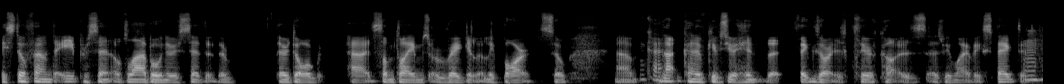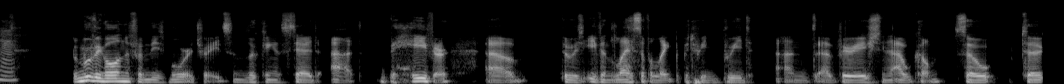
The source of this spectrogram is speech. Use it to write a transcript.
they still found that eight percent of lab owners said that their their dog uh, sometimes or regularly barked. So um, Okay. that kind of gives you a hint that things aren't as clear cut as as we might have expected. Mhm. But moving on from these motor traits and looking instead at behavior, um, there was even less of a link between breed and uh, variation in outcome. So to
